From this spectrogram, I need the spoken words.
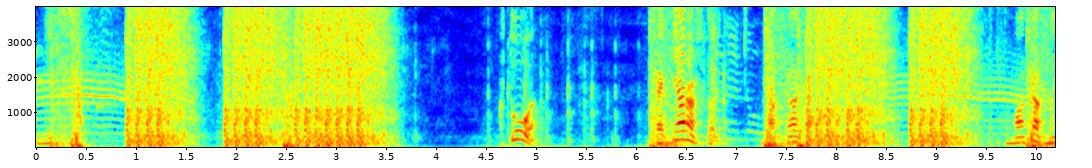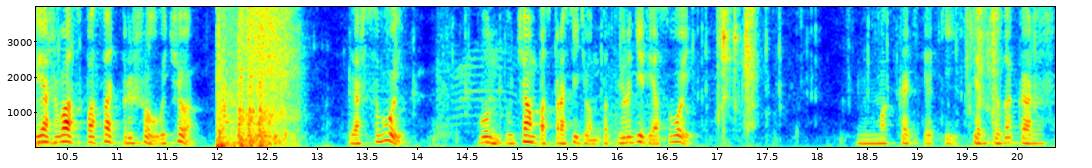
Не все. Кто? Котяра, что ли? Макака. Макак, ну я же вас спасать пришел. Вы чё? Я ж свой. Вон, у Чампа спросите, он подтвердит, я свой. Макаки какие, хер что докажешь.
